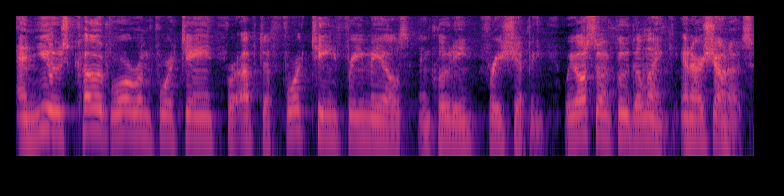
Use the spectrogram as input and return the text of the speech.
and use code warroom14 for up to 14 free meals, including free shipping. We also include the link in our show notes.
